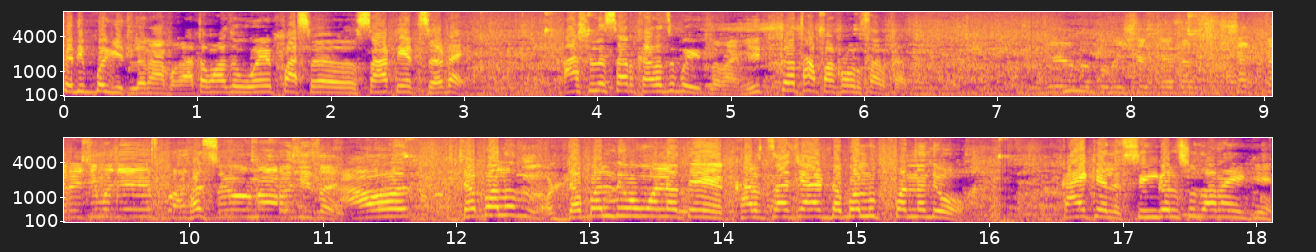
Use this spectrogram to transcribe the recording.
कधी बघितलं नाही बघा. आता माझं वय पाच साठ एकसठ आहे. असलं सरकारच बघितलं नाही. इतकं थापाखोर सरकार. म्हणजे शेतकऱ्याची म्हणजे अहो डबल डबल देऊ म्हणलं ते. खर्चाच्या डबल उत्पन्न देऊ. काय केलं? सिंगल सुद्धा नाही की.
